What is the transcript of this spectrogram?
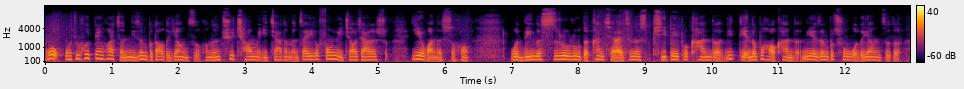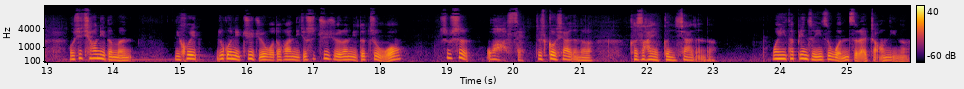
我我就会变化成你认不到的样子，可能去敲每一家的门，在一个风雨交加的时夜晚的时候。我淋得湿漉漉的，看起来真的是疲惫不堪的，一点都不好看的，你也认不出我的样子的。我去敲你的门，你会，如果你拒绝我的话，你就是拒绝了你的主哦，是不是？哇塞，这是够吓人的了。可是还有更吓人的，万一它变成一只蚊子来找你呢？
